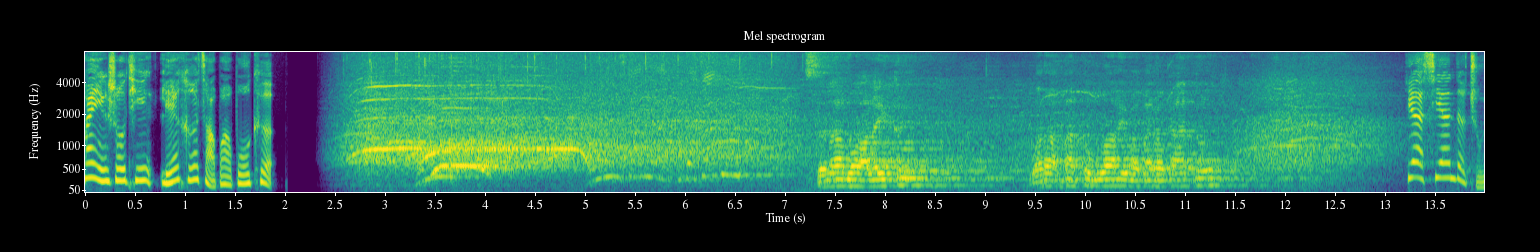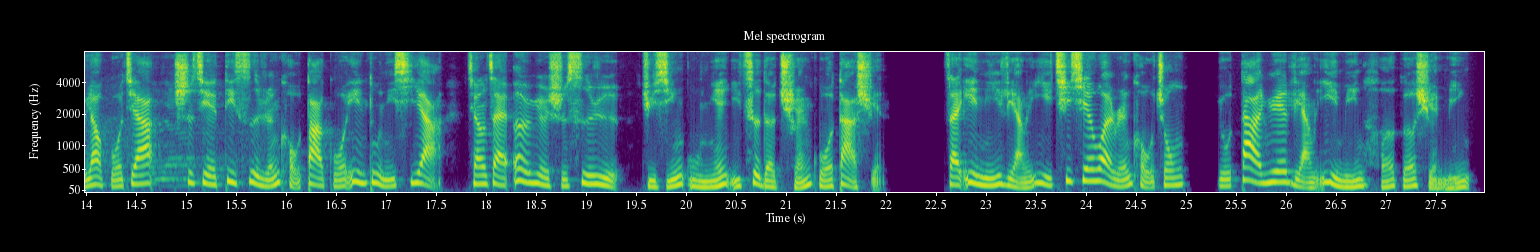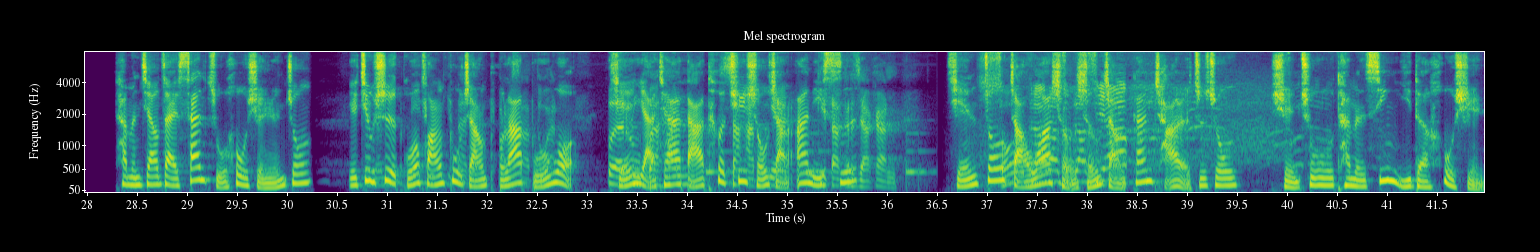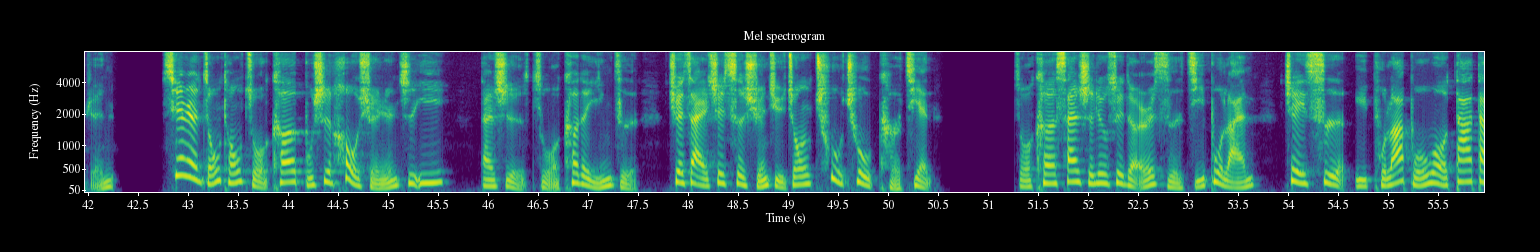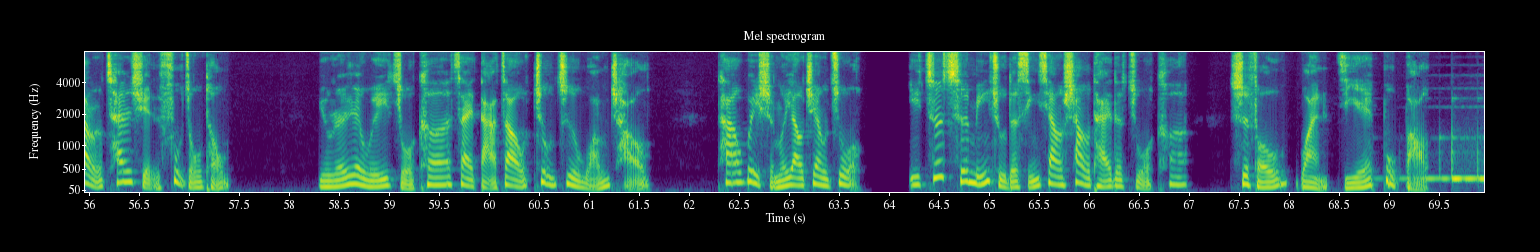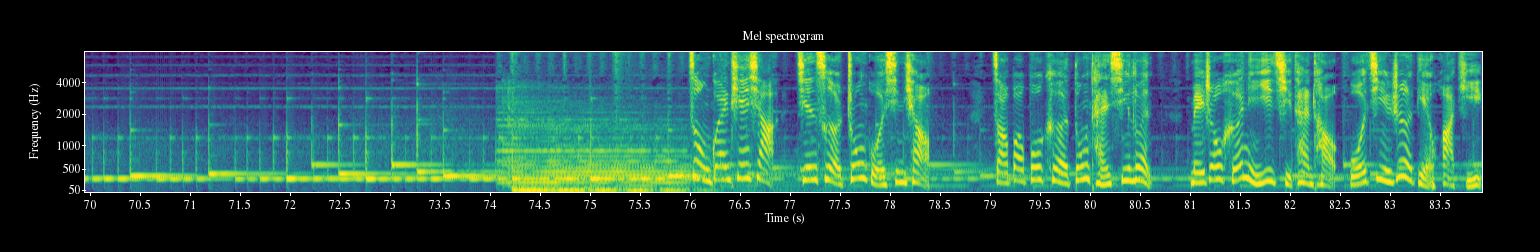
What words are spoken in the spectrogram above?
欢迎收听联合早报播客。亚细安的主要国家，世界第四人口大国印度尼西亚将在二月十四日举行五年一次的全国大选。在印尼两亿七千万人口中，有大约两亿名合格选民，他们将在三组候选人中，也就是国防部长普拉博沃、前雅加达特区首长阿尼斯、前中爪哇省省长甘查尔之中，选出他们心仪的候选人。现任总统佐科不是候选人之一，但是佐科的影子却在这次选举中处处可见。佐科三十六岁的儿子吉布兰这一次与普拉博沃搭档参选副总统。有人认为佐科在打造政治王朝，他为什么要这样做？以支持民主的形象上台的佐科，是否晚节不保？纵观天下，监测中国心跳。早报播客东谈西论，每周和你一起探讨国际热点话题。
